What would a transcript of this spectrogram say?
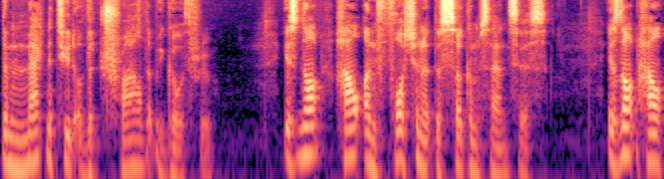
the magnitude of the trial that we go through. It's not how unfortunate the circumstances. It's not how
